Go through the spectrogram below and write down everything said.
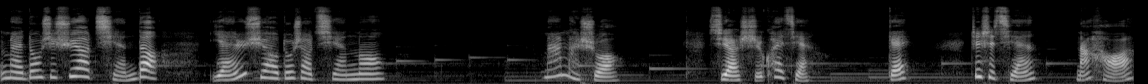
买东西需要钱的，盐需要多少钱呢？”妈妈说：“需要十块钱。”给，这是钱，拿好啊。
